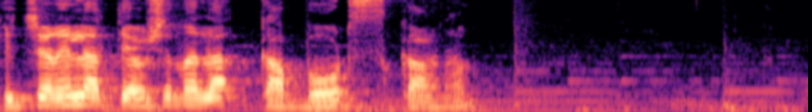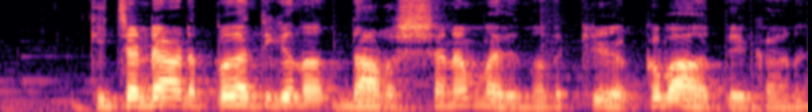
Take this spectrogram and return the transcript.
കിച്ചണിൽ അത്യാവശ്യം നല്ല കബോർഡ്സ് കാണാം. കിച്ചന്റെ അടുപ്പ് കത്തിക്കുന്ന ദർശനം വരുന്നത് കിഴക്ക് ഭാഗത്തേക്കാണ്.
